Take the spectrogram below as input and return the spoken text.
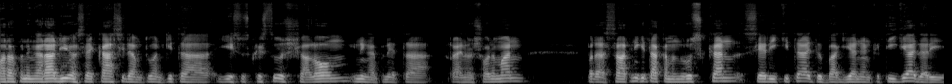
Para pendengar radio yang saya kasih dalam Tuhan kita Yesus Kristus, Shalom. Ini dengan pendeta Rainer Schoenemann. Pada saat ini kita akan meneruskan seri kita itu bagian yang ketiga dari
